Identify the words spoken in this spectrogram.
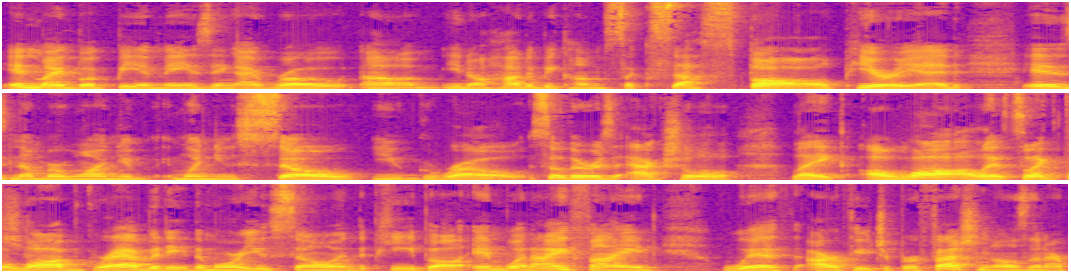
in my book, Be Amazing, I wrote, um, you know, how to become successful, period, is number one, you, when you sow, you grow. So there is actual, like, a law. It's like the law of gravity. The more you sow into people. And what I find with our future professionals in our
